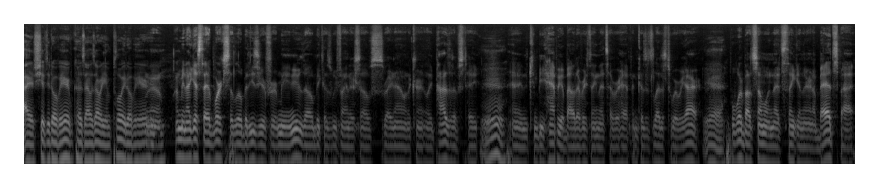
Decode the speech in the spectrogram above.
I shifted over here because I was already employed over here. Yeah. I mean, I guess that works a little bit easier for me and you though, because we find ourselves right now in a currently positive state Yeah, and can be happy about everything that's ever happened because it's led us to where we are. yeah. But what about someone that's thinking they're in a bad spot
